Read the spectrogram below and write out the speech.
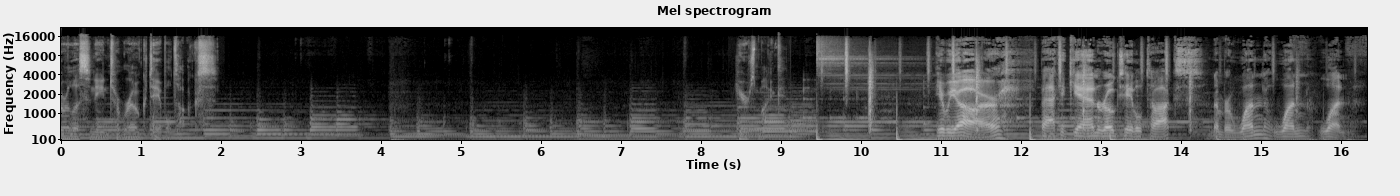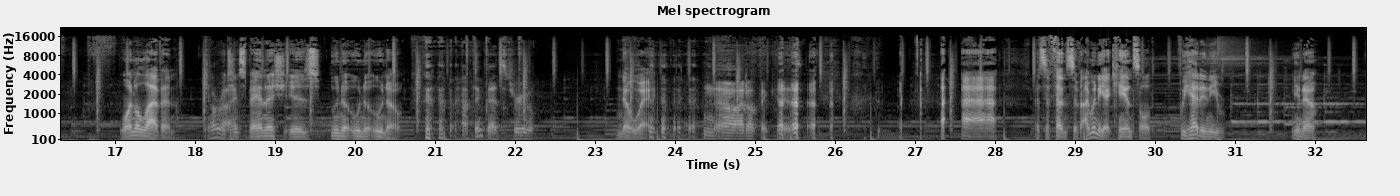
You're listening to Rogue Table Talks. Here's Mike. Here we are, back again, Rogue Table Talks, number 111. 111, All which in. Spanish is uno, uno, uno. I think that's true. No way. No, I don't think it is. That's offensive. I'm going to get canceled. If we had any, you know,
